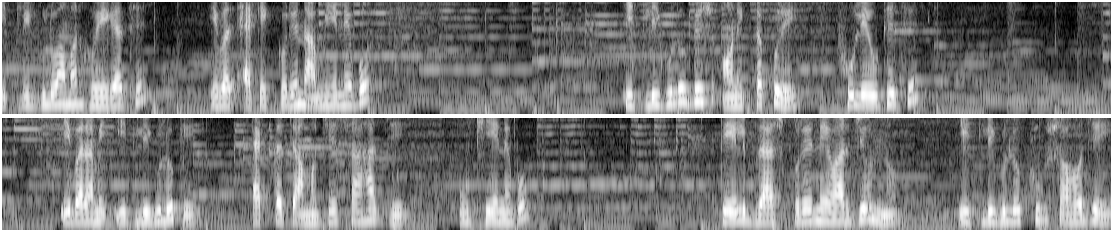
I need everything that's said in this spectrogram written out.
ইডলিগুলো আমার হয়ে গেছে। এবার এক এক করে নামিয়ে নেব। ইডলিগুলো বেশ অনেকটা করে ফুলে উঠেছে। এবার আমি ইডলিগুলোকে একটা চামচের সাহায্যে উঠিয়ে নেব। তেল ব্রাশ করে নেওয়ার জন্য ইডলিগুলো খুব সহজেই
